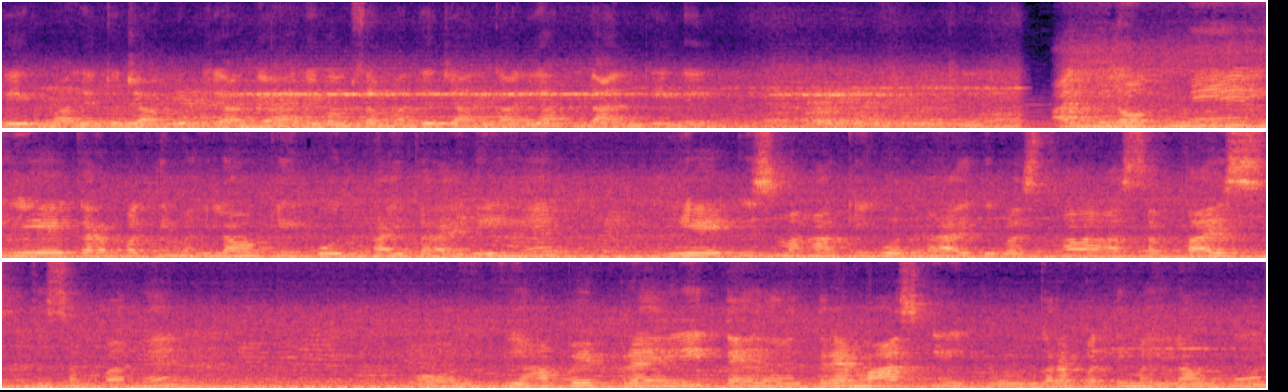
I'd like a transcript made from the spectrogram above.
देखभाल हेतु जागरूक किया गया एवं संबंधित जानकारियाँ प्रदान की गई। आज ब्लॉक में ये गर्भवती महिलाओं की गोद भराई कराई गई है। ये इस माह की गोद भराई दिवस था, आज सत्ताईस दिसंबर है। और यहाँ पे पहली त्रैमास की गर्भवती महिलाओं को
